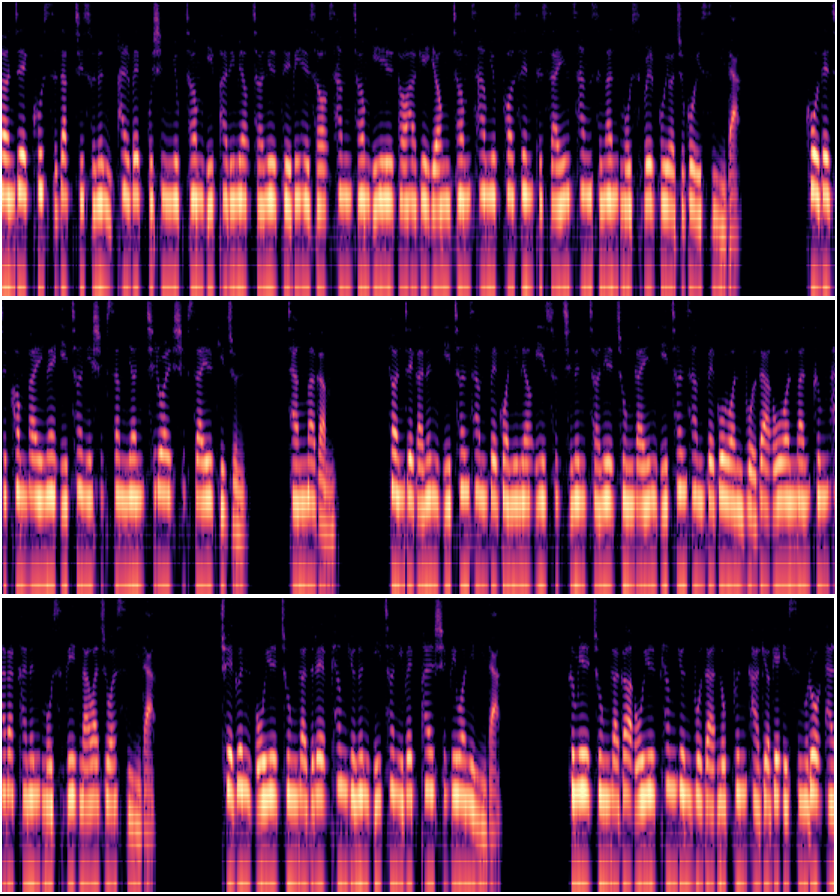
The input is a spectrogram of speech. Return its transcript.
현재 코스닥 지수는 896.28이며 전일 대비해서 3.21 더하기 0.36% 쌓인 상승한 모습을 보여주고 있습니다. 코데즈 컴바인의 2023년 7월 14일 기준 장마감 현재가는 2,300원이며 이 수치는 전일 종가인 2,305원보다 5원만큼 하락하는 모습이 나와주었습니다. 최근 5일 종가들의 평균은 2,282원입니다. 금일 종가가 5일 평균보다 높은 가격에 있으므로 단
